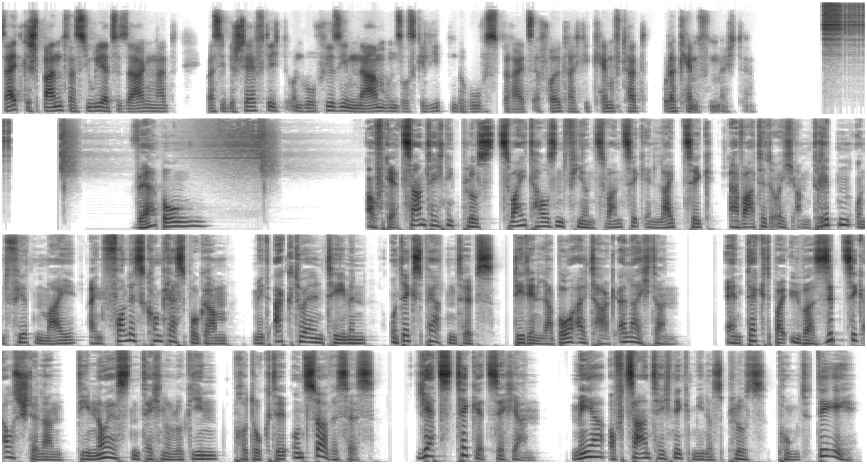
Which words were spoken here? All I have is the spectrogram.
Seid gespannt, was Julia zu sagen hat, was sie beschäftigt und wofür sie im Namen unseres geliebten Berufs bereits erfolgreich gekämpft hat oder kämpfen möchte. Werbung auf der Zahntechnik Plus 2024 in Leipzig erwartet euch am 3. und 4. Mai ein volles Kongressprogramm mit aktuellen Themen und Expertentipps, die den Laboralltag erleichtern. Entdeckt bei über 70 Ausstellern die neuesten Technologien, Produkte und Services. Jetzt Tickets sichern. Mehr auf zahntechnik-plus.de.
